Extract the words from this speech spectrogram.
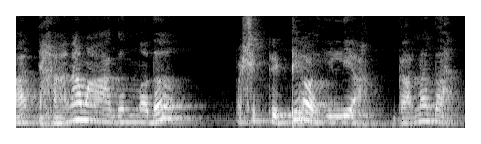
ആ ജ്ഞാനമാകുന്നത് പക്ഷെ കിട്ടിയോ ഇല്ല? കാരണം എന്താ?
